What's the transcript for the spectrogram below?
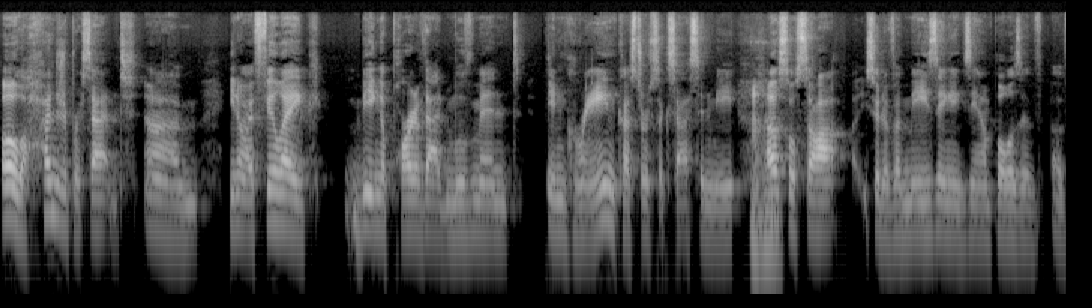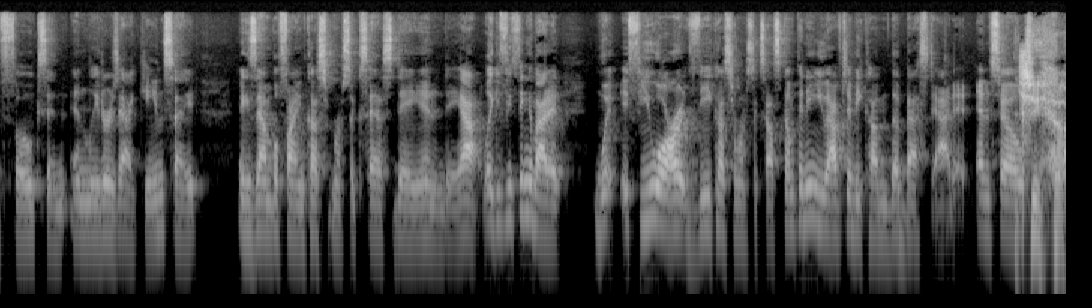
oh 100% um, you know i feel like being a part of that movement ingrained customer success in me. Mm-hmm. I also saw sort of amazing examples of, of folks and, and leaders at Gainsight exemplifying customer success day in and day out. Like if you think about it, if you are the customer success company, you have to become the best at it. And so, yeah,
